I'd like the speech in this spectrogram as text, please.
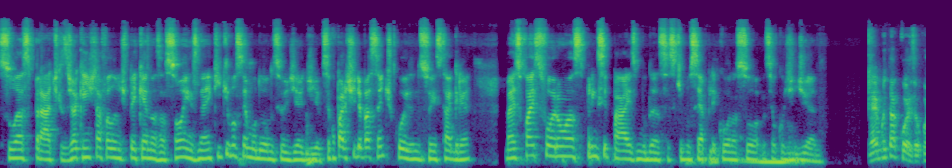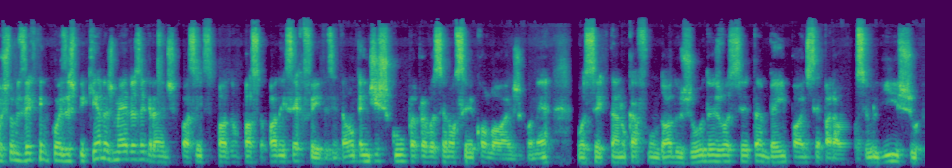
suas práticas? Já que a gente está falando de pequenas ações, né, o que, que você mudou no seu dia a dia? Você compartilha bastante coisa no seu Instagram, mas quais foram as principais mudanças que você aplicou no seu, no seu cotidiano? É muita coisa. Eu costumo dizer que tem coisas pequenas, médias e grandes que podem, podem ser feitas. Então não tem desculpa para você não ser ecológico, né? Você que está no cafundó do Judas, você também pode separar o seu lixo,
